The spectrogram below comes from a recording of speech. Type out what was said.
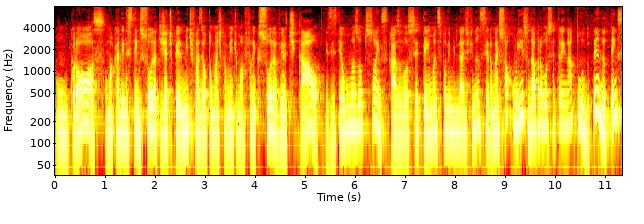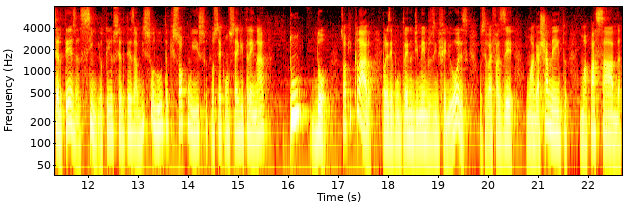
um cross, uma cadeira extensora que já te permite fazer automaticamente uma flexora vertical, existem algumas opções, caso você tenha uma disponibilidade financeira, mas só com isso dá para você treinar tudo. Leandro, tem certeza? Sim, eu tenho certeza absoluta que só com isso você consegue treinar tudo. Só que, claro, por exemplo, um treino de membros inferiores, você vai fazer um agachamento, uma passada,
